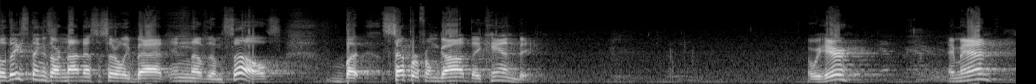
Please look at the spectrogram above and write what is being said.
So these things are not necessarily bad in and of themselves, but separate from God they can be. Are we here? Amen?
